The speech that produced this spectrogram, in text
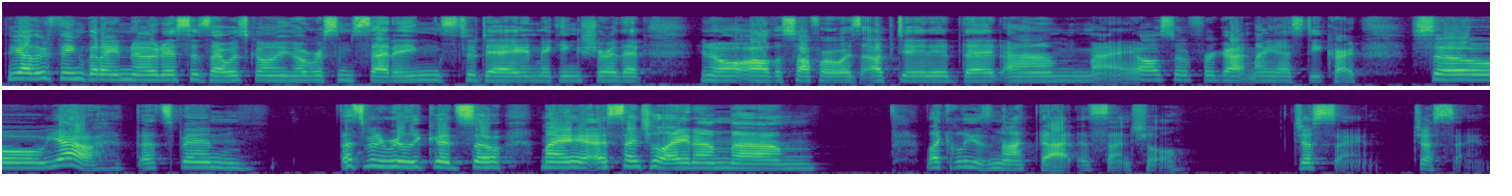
The other thing that I noticed as I was going over some settings today and making sure that you know all the software was updated, that um, I also forgot my SD card. So yeah, that's been that's been really good. So my essential item. Um, luckily is not that essential. Just saying, just saying.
